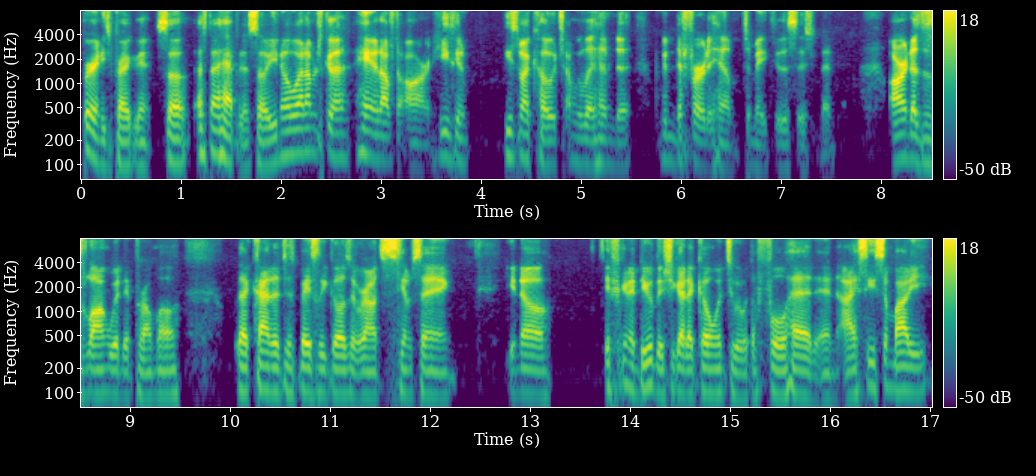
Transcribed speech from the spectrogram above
Brandi's pregnant, so that's not happening. So you know what? I'm just gonna hand it off to Arn. He's gonna he's my coach. I'm gonna let him to I'm gonna defer to him to make the decision. Then Arn does his long-winded promo that kind of just basically goes around to him saying, you know, if you're gonna do this, you got to go into it with a full head. And I see somebody,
